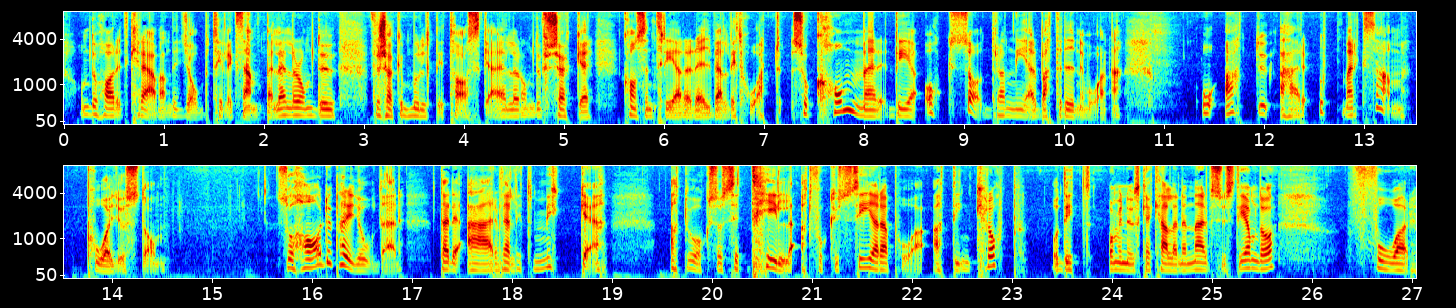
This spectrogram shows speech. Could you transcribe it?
Om du har ett krävande jobb till exempel, eller om du försöker multitaska, eller om du försöker koncentrera dig väldigt hårt, så kommer det också dra ner batterinivåerna. Och att du är uppmärksam på just dem. Så har du perioder där det är väldigt mycket, att du också ser till att fokusera på att din kropp och ditt, om vi nu ska kalla det nervsystem då, får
